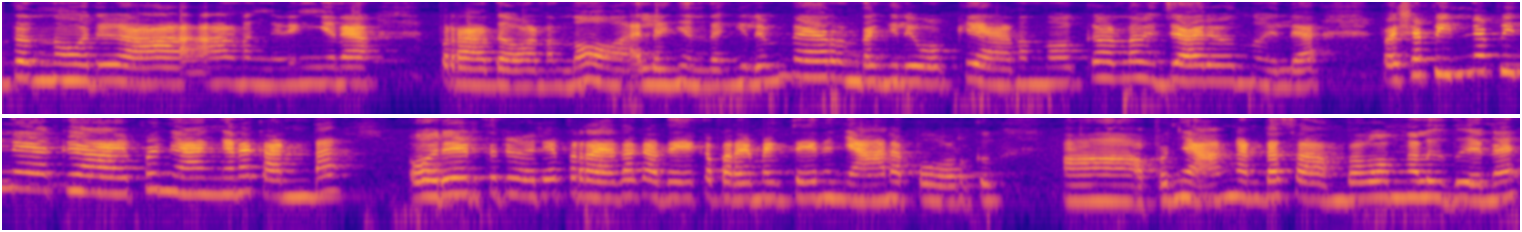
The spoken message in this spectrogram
ഇതൊന്നും ഒരു ആ- ആണെങ്ങനെ ഇങ്ങനെ പ്രാതമാണെന്നോ അല്ലെങ്കിൽ എന്തെങ്കിലും വേറെന്തെങ്കിലും ഒക്കെ ആണെന്നോ ഒക്കെ ഉള്ള വിചാരമൊന്നുമില്ല. പക്ഷെ പിന്നെ പിന്നെയൊക്കെ ആയപ്പോൾ ഞാൻ ഇങ്ങനെ കണ്ട ഓരോരുത്തരും ഒരേ പ്രേത കഥയൊക്കെ പറയുമ്പോഴത്തേനും ഞാനപ്പോൾ ഓർക്കും ആ അപ്പം ഞാൻ കണ്ട സംഭവങ്ങൾ ഇത് തന്നെ.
